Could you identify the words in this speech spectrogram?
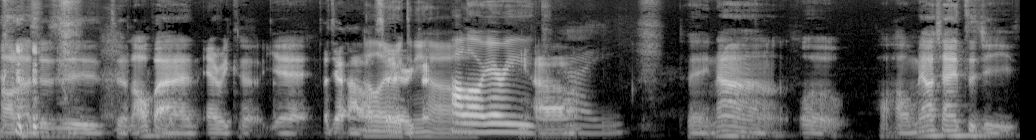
好了，就是这老板 Eric，耶，大家好，Hello，Eric，你好，Hello，Eric，你好。对，那我。好好，我们要现在自己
